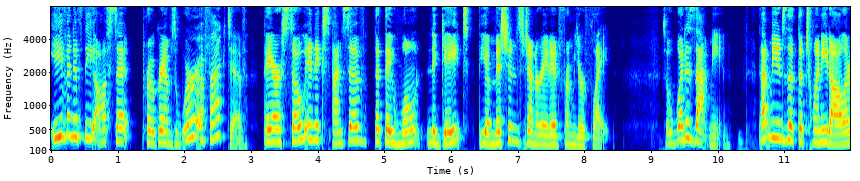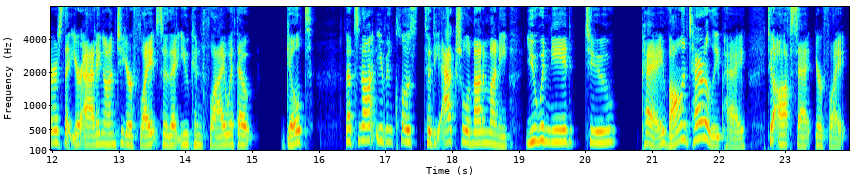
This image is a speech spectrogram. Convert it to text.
Even if the offset programs were effective, they are so inexpensive that they won't negate the emissions generated from your flight. So, what does that mean? That means that the $20 that you're adding onto your flight so that you can fly without guilt, that's not even close to the actual amount of money you would need to pay, voluntarily pay, to offset your flight.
